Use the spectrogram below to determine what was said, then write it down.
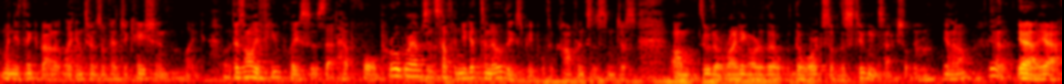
when you think about it. Like in terms of education, like there's only a few places that have full programs and stuff, and you get to know these people through conferences and just um, through the writing or the the works of the students. Actually, you know. Yeah. Yeah, yeah.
